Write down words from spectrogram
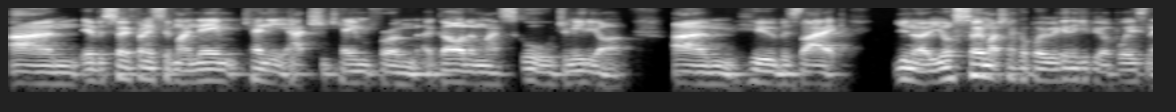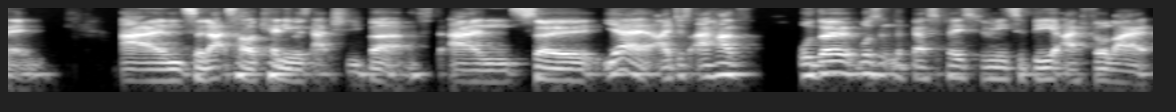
Um, it was so funny. So my name Kenny actually came from a girl in my school, Jamelia, um, who was like, you know, you're so much like a boy. We're gonna give you a boy's name. And so that's how Kenny was actually birthed. And so yeah, I just I have, although it wasn't the best place for me to be, I feel like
